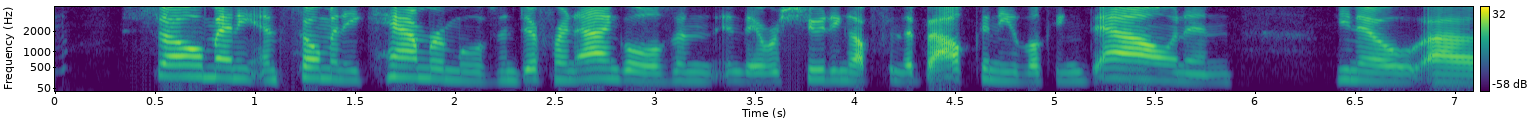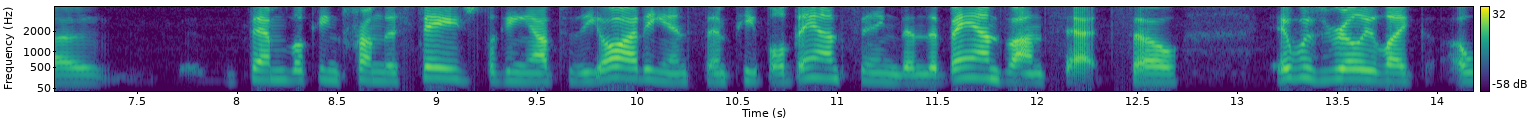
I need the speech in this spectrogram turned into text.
so many and so many camera moves and different angles and, and they were shooting up from the balcony looking down and you know uh, them looking from the stage looking out to the audience then people dancing then the bands on set so it was really like a,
